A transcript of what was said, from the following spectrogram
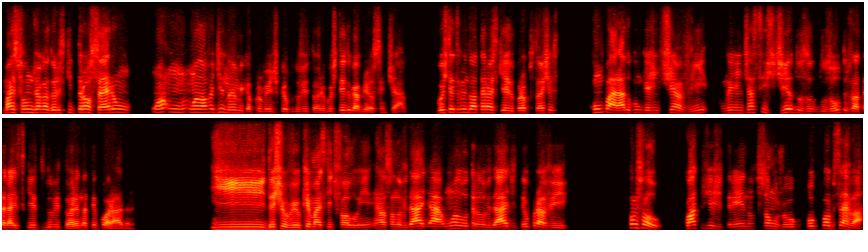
Mas foram jogadores que trouxeram uma, uma nova dinâmica para o meio de campo do Vitória. Gostei do Gabriel Santiago. Gostei também do lateral esquerdo, o próprio Sanches, comparado com o que a gente tinha visto, com o que a gente assistia dos, dos outros laterais esquerdos do Vitória na temporada. Né? E deixa eu ver o que mais que a gente falou em relação à novidade. Ah, uma outra novidade, deu para ver. Como você falou, quatro dias de treino, só um jogo, pouco para observar.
